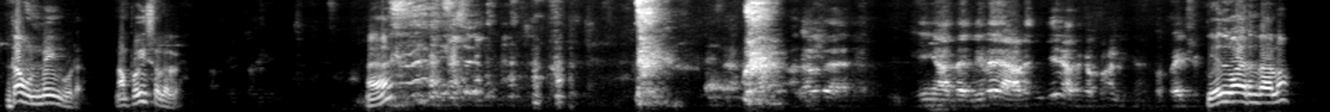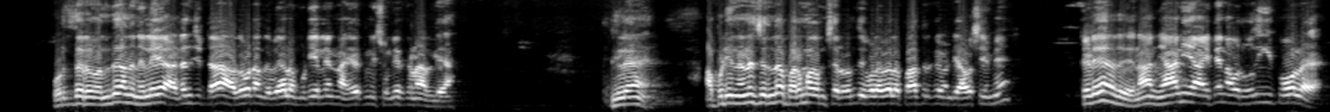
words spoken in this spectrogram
இதுதான் உண்மையும் கூட. நான் பொய் சொல்லலை. ஆ? அதாவது நீங்க அந்த நிலையை அடைஞ்சு அதுக்கப்புறம் நீங்க இப்ப பயிற்சி எதுவா இருந்தாலும் ஒருத்தர் வந்து அந்த நிலையை அடைஞ்சிட்டா அதோட அந்த வேலை முடியலைன்னு நான் ஏற்கனவே சொல்லியிருக்கேனா இல்லையா? இல்ல. அப்படி நினைச்சிருந்தா பரமஹம்சர் வந்து இவ்வளவு வேலை பார்த்துருக்க வேண்டிய அவசியமே கிடையாது. நான் ஞானி ஆயிட்டேன் அவர் ஒதுங்கி போகல.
